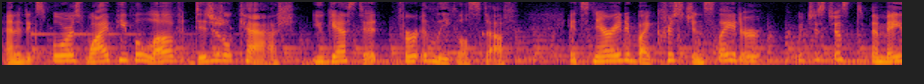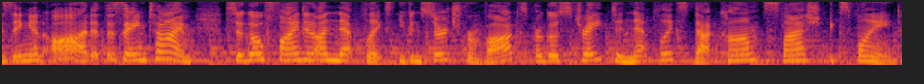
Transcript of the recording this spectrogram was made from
And it explores why people love digital cash, you guessed it, for illegal stuff. It's narrated by Christian Slater, which is just amazing and odd at the same time. So go find it on Netflix. You can search for Vox or go straight to netflix.com slash explained.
